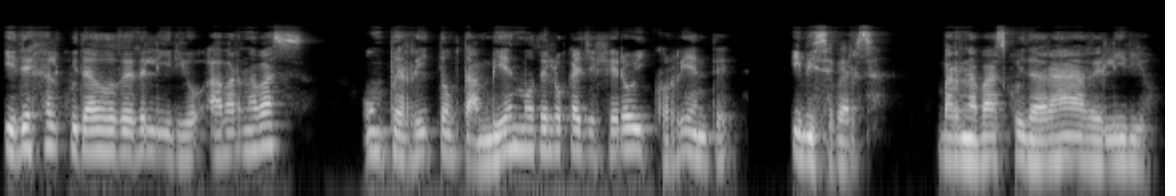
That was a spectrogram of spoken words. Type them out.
Y deja el cuidado de Delirio a Barnabás, un perrito también modelo callejero y corriente, y viceversa. Barnabás cuidará a Delirio,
